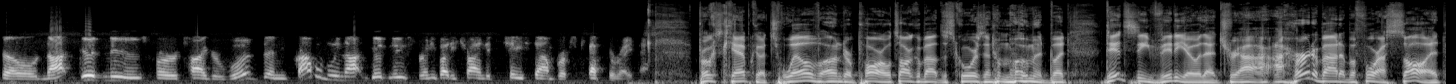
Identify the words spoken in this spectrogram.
So, not good news for Tiger Woods, and probably not good news for anybody trying to chase down Brooks Koepka right now. Brooks Koepka, 12 under par. We'll talk about the scores in a moment, but did see video of that tree. I, I heard about it before I saw it,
